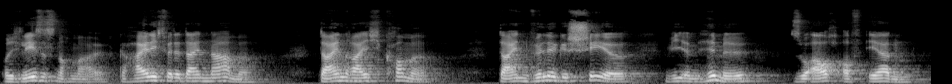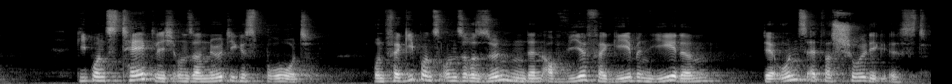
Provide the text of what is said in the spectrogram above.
Und ich lese es nochmal. Geheiligt werde dein Name, dein Reich komme, dein Wille geschehe, wie im Himmel, so auch auf Erden. Gib uns täglich unser nötiges Brot und vergib uns unsere Sünden, denn auch wir vergeben jedem, der uns etwas schuldig ist.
